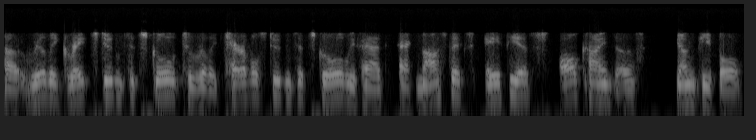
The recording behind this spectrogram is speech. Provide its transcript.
uh, really great students at school to really terrible students at school. We've had agnostics, atheists, all kinds of young people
